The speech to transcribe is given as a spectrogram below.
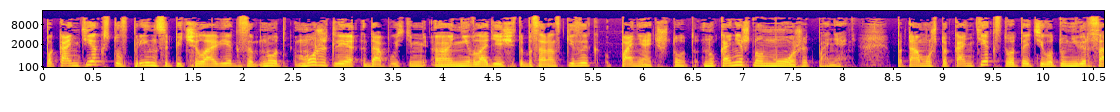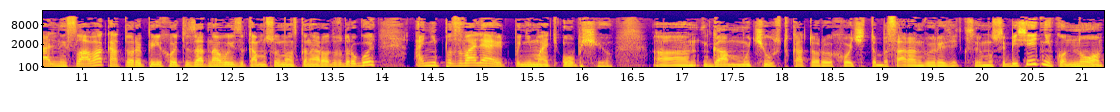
По контексту, в принципе, человек... Ну, вот может ли, допустим, а, не владеющий табасаранский язык понять что-то? Ну, конечно, он может понять. Потому что контекст, вот эти вот универсальные слова, которые переходят из одного языка мусульманского народа в другой, они позволяют понимать общую э, гамму чувств, которую хочет Табасаран выразить к своему собеседнику, но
